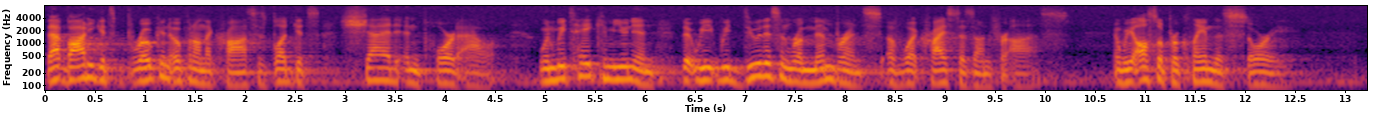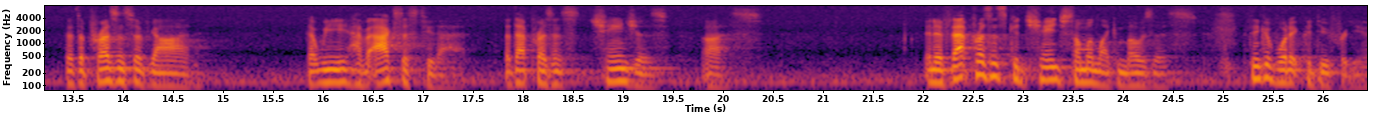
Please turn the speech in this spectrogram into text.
That body gets broken open on the cross, His blood gets shed and poured out. When we take communion, that we, we do this in remembrance of what Christ has done for us. And we also proclaim this story that the presence of God, that we have access to that, that that presence changes us. And if that presence could change someone like Moses, think of what it could do for you.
